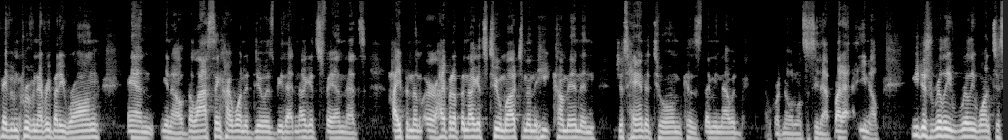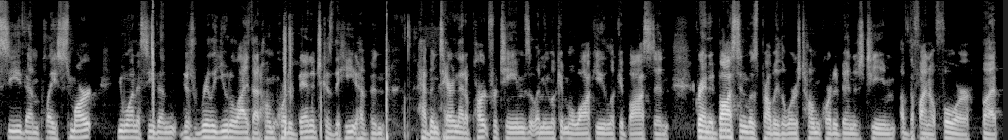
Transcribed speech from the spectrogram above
they've been proving everybody wrong. And you know, the last thing I want to do is be that Nuggets fan that's hyping them or hyping up the Nuggets too much, and then the Heat come in and just hand it to them because I mean that would, of course, no one wants to see that. But uh, you know, you just really, really want to see them play smart. You want to see them just really utilize that home court advantage because the Heat have been have been tearing that apart for teams. I mean, look at Milwaukee, look at Boston. Granted, Boston was probably the worst home court advantage team of the Final Four, but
